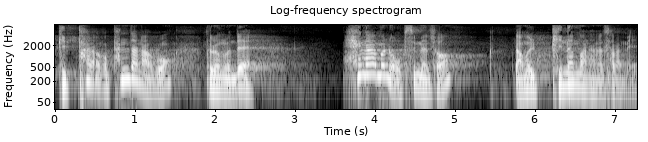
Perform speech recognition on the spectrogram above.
비판하고 판단하고 그런 건데 행함은 없으면서 남을 비난만 하는 사람이에요.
